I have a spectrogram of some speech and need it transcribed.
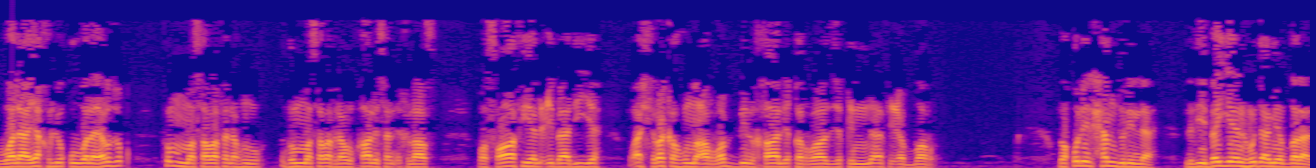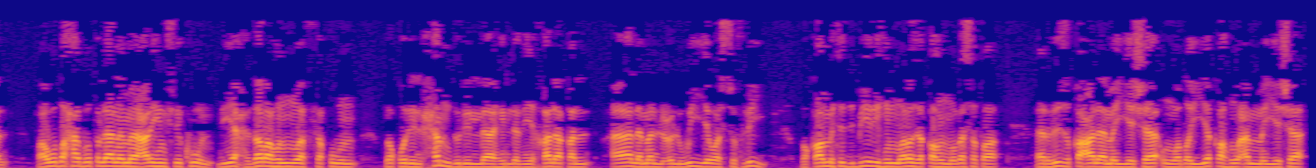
ولا يخلق ولا يرزق ثم صرف له ثم صرف له خالص الإخلاص وصافي العبادية وأشركه مع الرب الخالق الرازق النافع الضار. وقل الحمد لله الذي بين الهدى من الضلال وأوضح بطلان ما عليه المشركون ليحذره الموفقون. وقل الحمد لله الذي خلق العالم العلوي والسفلي وقام بتدبيرهم ورزقهم وبسط الرزق على من يشاء وضيقه عن من يشاء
